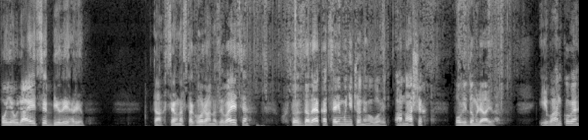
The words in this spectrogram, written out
появляється білий гриб. Так, це у нас так гора називається. Хто здалека, це йому нічого не говорить. А наших повідомляю. Іванкове,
